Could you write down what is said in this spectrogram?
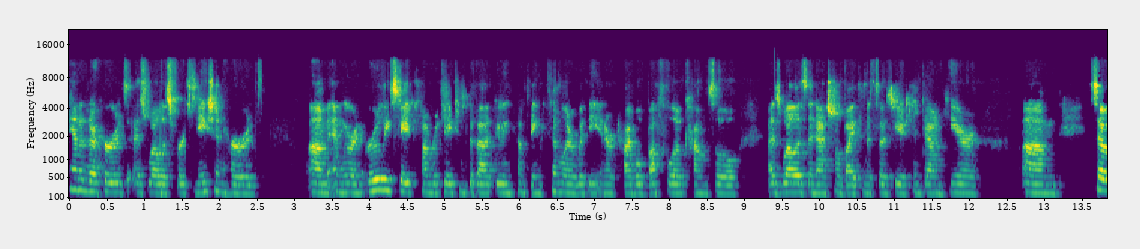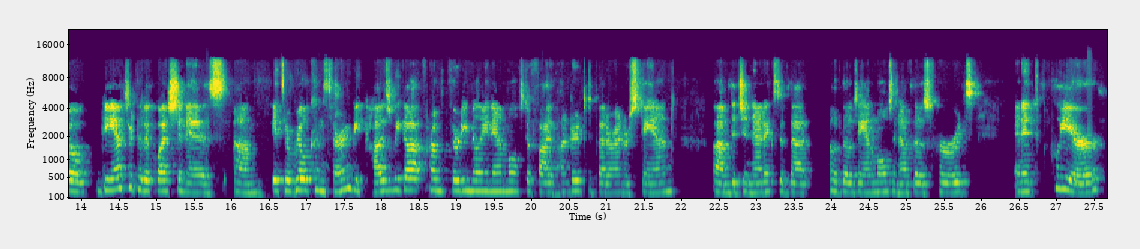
Canada herds as well as First Nation herds. Um, and we were in early stage conversations about doing something similar with the Intertribal Buffalo Council as well as the National Bison Association down here. Um, so the answer to the question is um, it's a real concern because we got from 30 million animals to 500 to better understand um, the genetics of that of those animals and of those herds. And it's clear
